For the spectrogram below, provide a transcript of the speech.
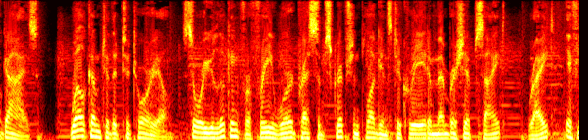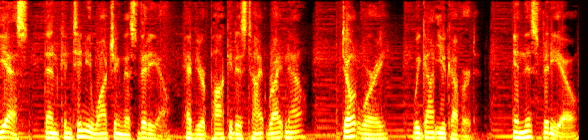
guys. Welcome to the tutorial. So are you looking for free WordPress subscription plugins to create a membership site, right? If yes, then continue watching this video. Have your pocket is tight right now? Don't worry, we got you covered. In this video,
